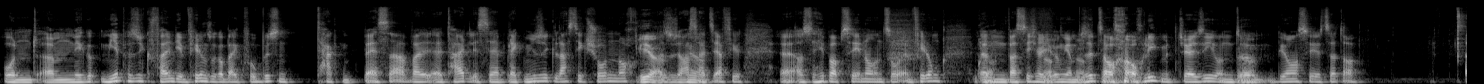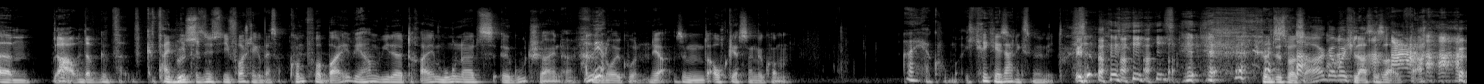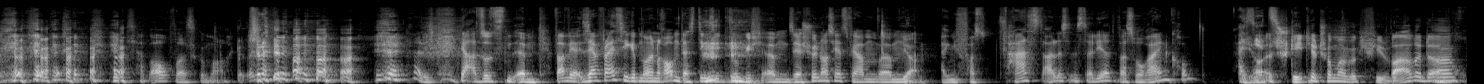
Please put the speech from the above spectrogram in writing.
Und ähm, mir, mir persönlich gefallen die Empfehlungen sogar bei Quobus ein Tacken besser, weil äh, Title ist sehr Black Music-lastig schon noch. Ja, also du hast ja. halt sehr viel äh, aus der Hip-Hop-Szene und so Empfehlungen, ähm, was sicherlich ja, irgendwie am Besitz auch, auch liegt mit Jay-Z und äh, Beyoncé etc. Ähm, ja, und da gefallen mir persönlich die Vorschläge besser. Kommt vorbei, wir haben wieder drei Monats äh, Gutscheine für wir? Neukunden. Ja, sind auch gestern gekommen. Ah ja, guck mal, ich kriege hier gar nichts mehr mit. ich könnte es was sagen, aber ich lasse es einfach. ich habe auch was gemacht. Herrlich. Ja, ansonsten ähm, waren wir sehr fleißig im neuen Raum. Das Ding sieht wirklich ähm, sehr schön aus jetzt. Wir haben ähm, ja. eigentlich fast, fast alles installiert, was so reinkommt. Also ja, es steht jetzt schon mal wirklich viel Ware da.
